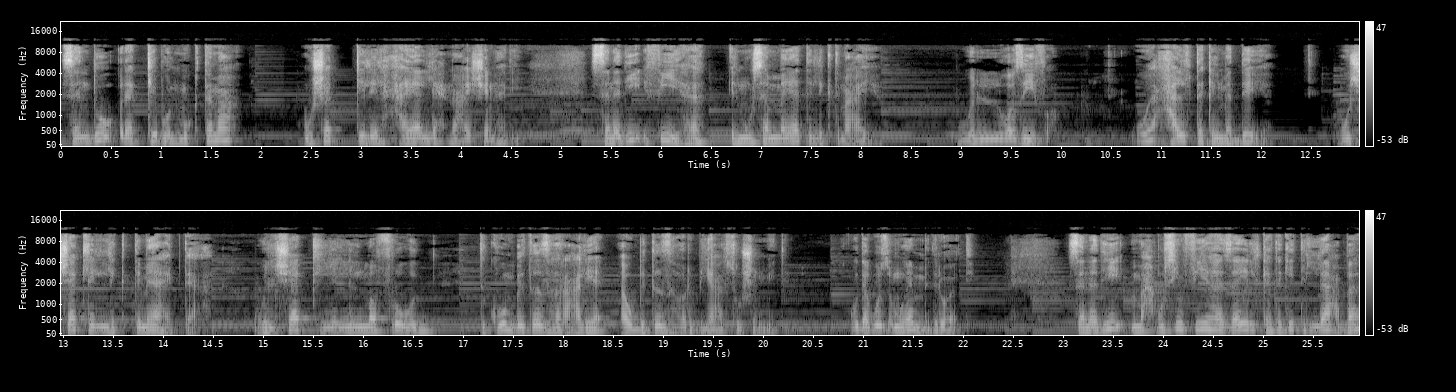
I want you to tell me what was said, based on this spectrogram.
صندوق ركبه المجتمع وشكل الحياة اللي إحنا عايشينها دي. صناديق فيها المسميات الاجتماعية والوظيفة وحالتك المادية والشكل الاجتماعي بتاعك والشكل اللي المفروض تكون بتظهر عليه أو بتظهر بيه على السوشيال ميديا. وده جزء مهم دلوقتي. صناديق محبوسين فيها زي الكتاكيت اللعبة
